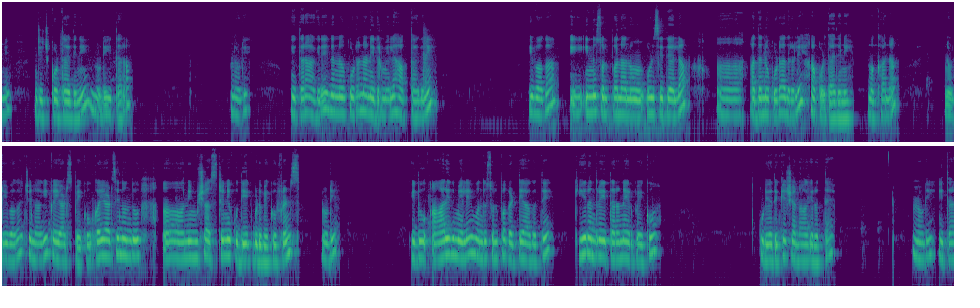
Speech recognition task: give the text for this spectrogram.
ಜಜ್ಕೊಡ್ತಾ ಇದ್ದೀನಿ. ನೋಡಿ, ಈ ಥರ. ನೋಡಿ, ಈ ಥರ ಆಗಿದೆ. ಇದನ್ನು ಕೂಡ ನಾನು ಇದ್ರ ಮೇಲೆ ಹಾಕ್ತಾ ಇದ್ದೀನಿ. ಇವಾಗ ಈ, ಇನ್ನೂ ಸ್ವಲ್ಪ ನಾನು ಉಳಿಸಿದ್ದೆ ಅಲ್ಲ ಅದನ್ನು ಕೂಡ ಅದರಲ್ಲಿ ಹಾಕ್ಕೊಳ್ತಾ ಇದ್ದೀನಿ. ಮಖಾನ. ನೋಡಿ, ಇವಾಗ ಚೆನ್ನಾಗಿ ಕೈ ಆಡಿಸ್ಬೇಕು ಕೈ ಆಡಿಸಿದೊಂದು ನಿಮಿಷ ಅಷ್ಟೇ ಕುದಿಯಕ್ಕೆ ಬಿಡಬೇಕು ಫ್ರೆಂಡ್ಸ್ ನೋಡಿ. ಇದು ಆರಿದ ಮೇಲೆ ಒಂದು ಸ್ವಲ್ಪ ಗಟ್ಟಿ ಆಗುತ್ತೆ. ಖೀರ್ ಅಂದರೆ ಈ ಥರನೇ ಇರಬೇಕು. ಕುಡಿಯೋದಕ್ಕೆ ಚೆನ್ನಾಗಿರುತ್ತೆ. ನೋಡಿ, ಈ ಥರ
